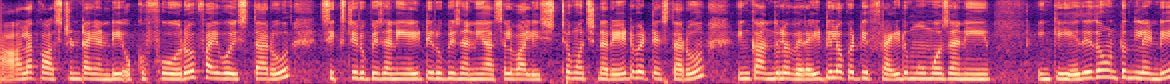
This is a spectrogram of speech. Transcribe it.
చాలా కాస్ట్ ఉంటాయండి. ఒక ఫోరో ఫైవ్ ఇస్తారు. సిక్స్టీ రూపీస్ అని ఎయిటీ రూపీస్ అని అసలు వాళ్ళు ఇష్టం వచ్చిన రేటు పెట్టేస్తారు. ఇంకా అందులో వెరైటీలు ఒకటి ఫ్రైడ్ మోమోస్ అని ఇంకా ఏదేదో ఉంటుందిలేండి.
